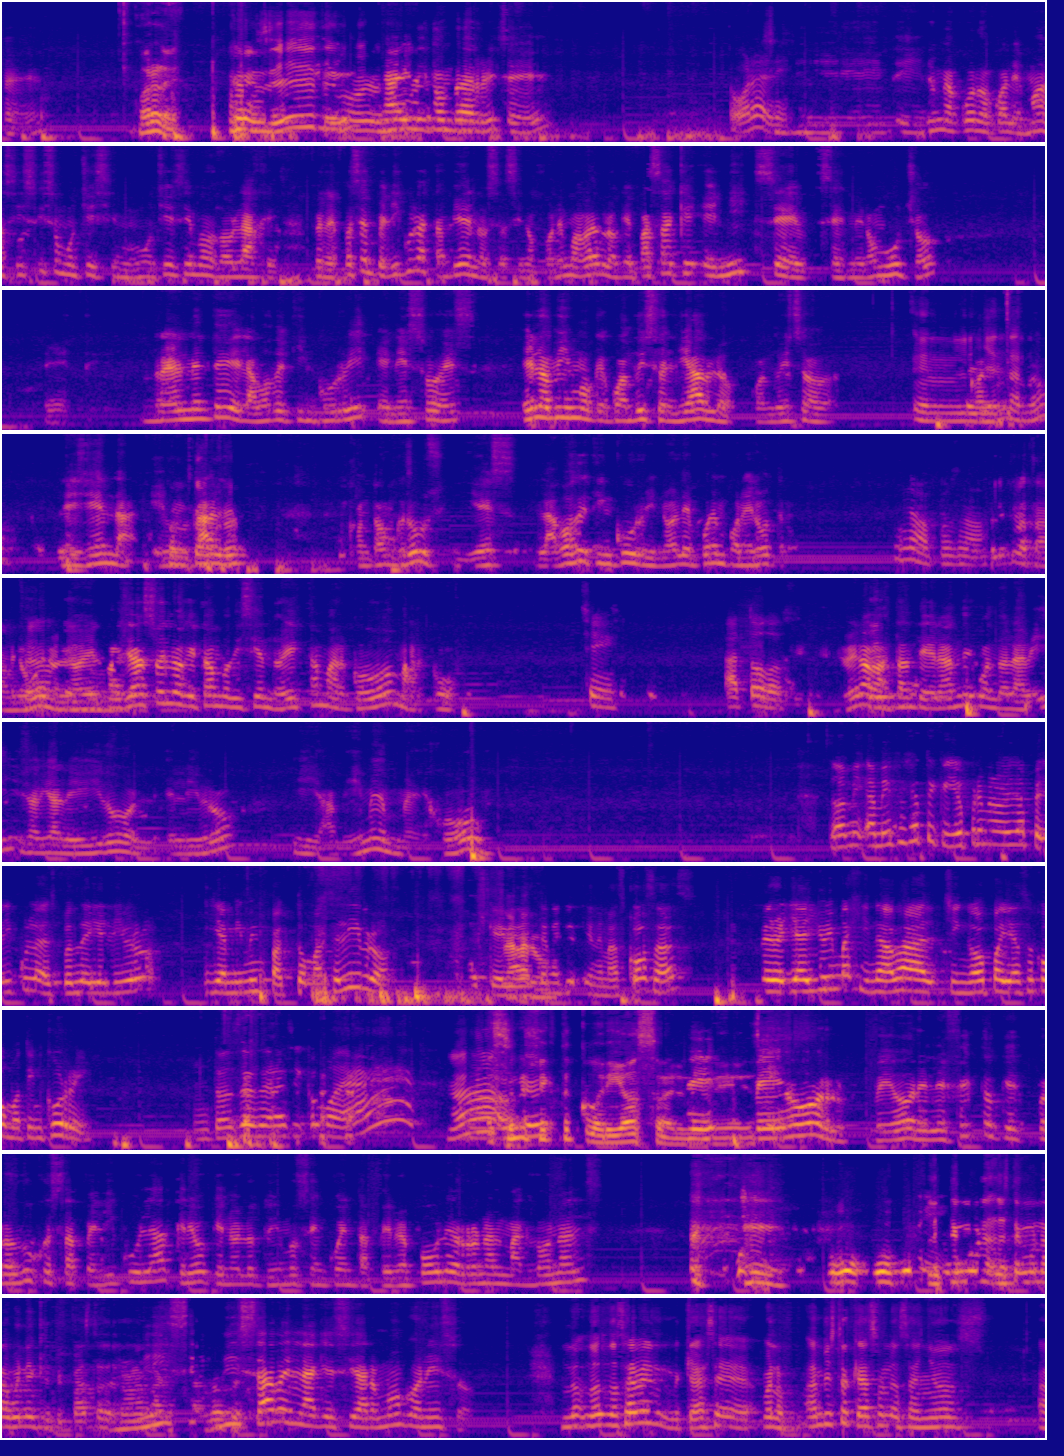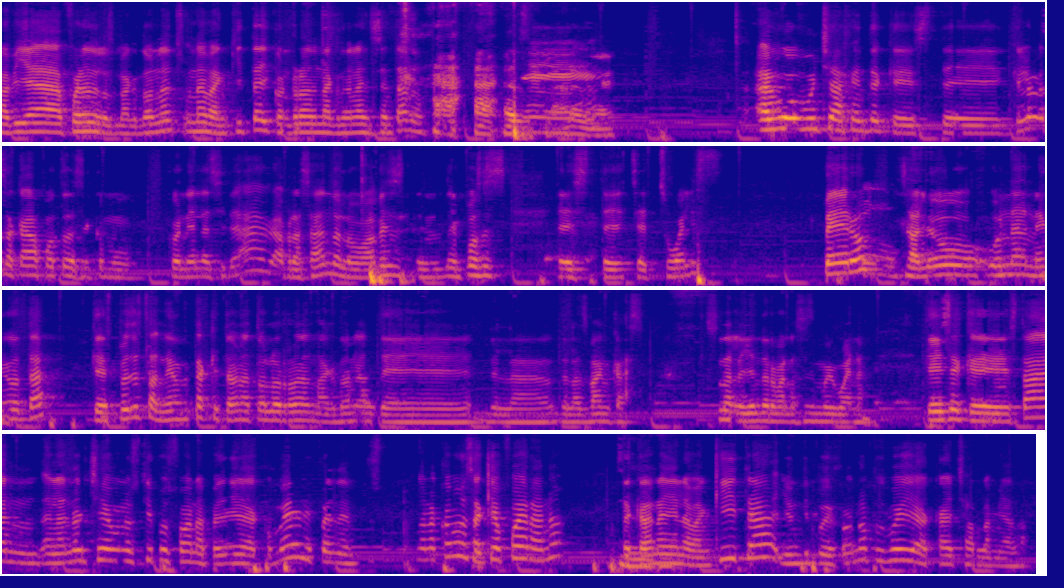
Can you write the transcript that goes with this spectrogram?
Sí. Órale, Sí, Nigel Berry, sí. Órale. Y, y no me acuerdo cuáles más, hizo, hizo muchísimo, muchísimo doblaje. Pero después en películas también, o sea, si nos ponemos a ver, lo que pasa es que en It se, se esmeró mucho. Este, realmente la voz de Tim Curry en eso es, es lo mismo que cuando hizo El Diablo, cuando hizo en leyenda, ¿no? Leyenda, es Con brutal, Tom Cruise. con Tom Cruise. Y es la voz de Tim Curry, no le pueden poner otra. No, pues no. La película también. Pero bueno, lo del payaso es lo que estamos diciendo. Esta marcó, marcó. Sí. A todos. Yo era bastante grande cuando la vi, ya había leído el, el libro y a mí me, me dejó. No, a, mí, a mí fíjate que yo primero vi la película, después leí el libro y a mí me impactó más el libro, porque Claro. evidentemente tiene más cosas, pero ya yo imaginaba al chingado payaso como Tim Curry. Entonces era así como de, ¡ah! Ah, es un efecto curioso el Pe- peor, peor. El efecto que produjo esa película creo que no lo tuvimos en cuenta, pero el pobre Ronald McDonald's eh, Oh, oh, les, tengo una, les tengo una buena creepypasta de Ronald ni, si- ni saben la que se armó con eso. No, no, no saben que hace, bueno, han visto que hace unos años había fuera de los McDonald's una banquita y con Ronald McDonald sentado. Claro, güey. hubo mucha gente que, este, que luego sacaba fotos así como con él, así de, ah, abrazándolo, a veces en, en poses este, sexuales. Pero Sí. salió una anécdota que después de esta anécdota quitaron a todos los Ronald McDonald de, de, la- de las bancas. Es una leyenda urbana, sí, es muy buena. Que dice que estaban en la noche, unos tipos fueron a pedir a comer y pues, pues nos la comemos aquí afuera, ¿no? Se quedaron ahí en la banquita y un tipo dijo, no, pues voy acá a echar la miada.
